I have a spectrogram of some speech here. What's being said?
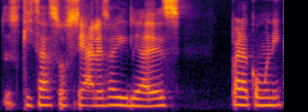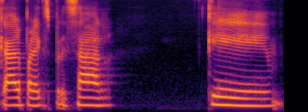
pues, quizás sociales, habilidades para comunicar, para expresar, que,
